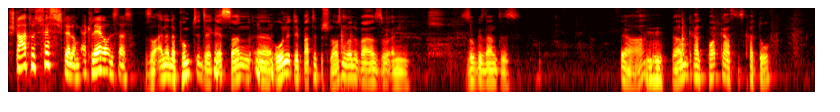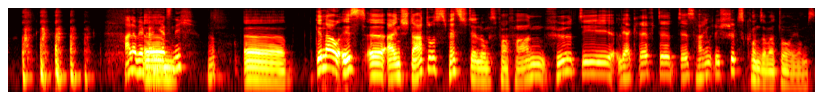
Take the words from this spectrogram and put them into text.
Statusfeststellung, erkläre uns das. So einer der Punkte, der gestern äh, ohne Debatte beschlossen wurde, war so ein sogenanntes. Ja, wir haben gerade Podcast, ist gerade doof. Hallo, wir können jetzt nicht. Äh, genau, ist äh, ein Statusfeststellungsverfahren für die Lehrkräfte des Heinrich-Schütz-Konservatoriums.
